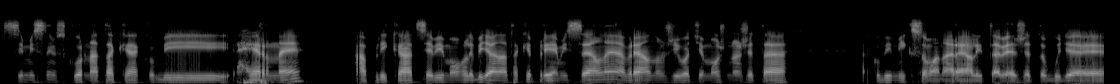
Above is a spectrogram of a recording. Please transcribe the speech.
si myslím skôr na také akoby herné aplikácie by mohli byť aj na také priemyselné a v reálnom živote možno, že tá akoby mixovaná realita, vieš, že to bude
